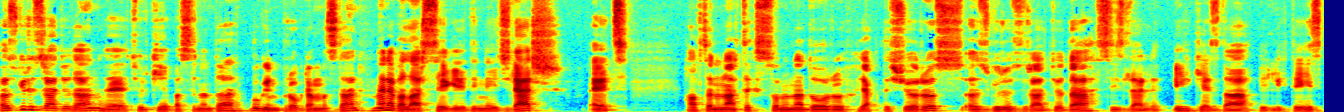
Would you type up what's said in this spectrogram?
Özgürüz Radyo'dan ve Türkiye basınında bugün programımızdan merhabalar sevgili dinleyiciler. Evet, Haftanın artık sonuna doğru yaklaşıyoruz. Özgürüz Radyo'da sizlerle bir kez daha birlikteyiz.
